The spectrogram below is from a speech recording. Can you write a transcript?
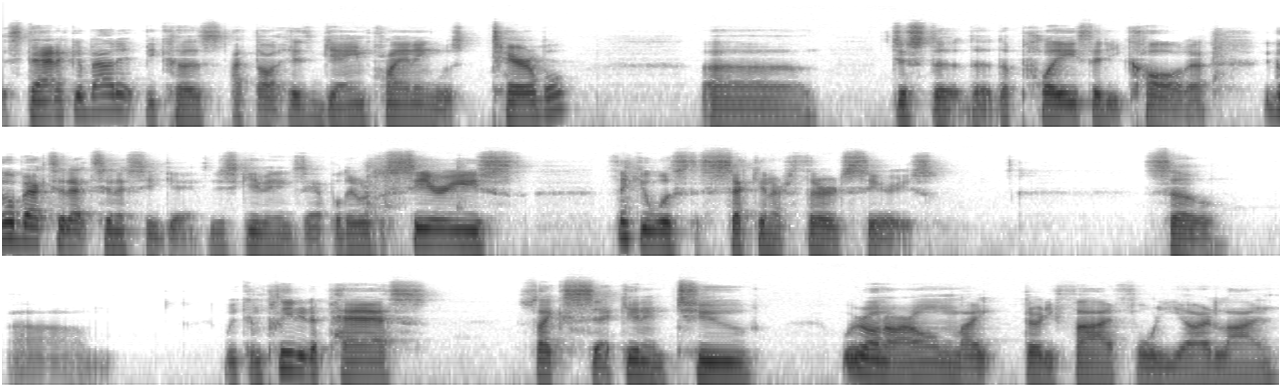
ecstatic about it because I thought his game planning was terrible. Uh, just the, the, the plays that he called. Uh, go back to that Tennessee game. Just give you an example. There was a series think it was the second or third series. So um, we completed a pass. It's like second and two. We were on our own like 35, 40 yard line.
